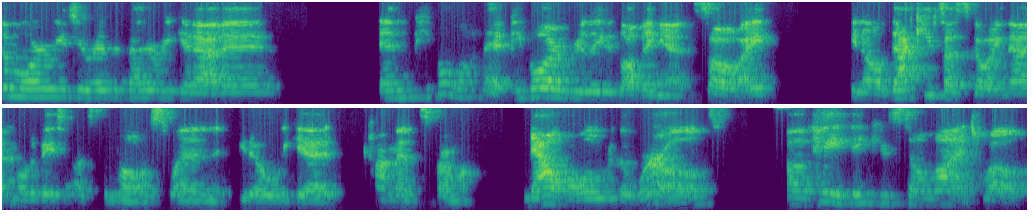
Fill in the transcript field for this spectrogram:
the more we do it, the better we get at it. And people love it. People are really loving it. So I, you know, that keeps us going. That motivates us the most when, you know, we get comments from now all over the world of, hey, thank you so much. Well,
